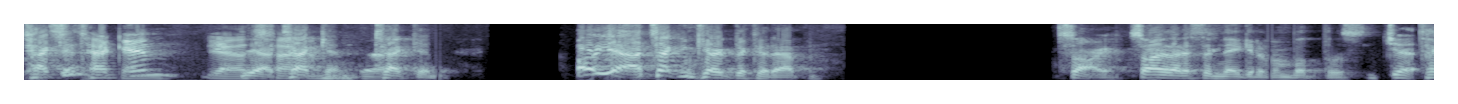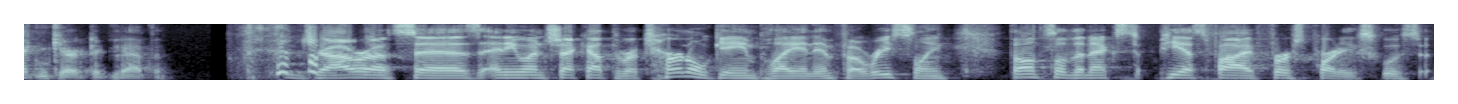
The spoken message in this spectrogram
Tekken. Tekken. Yeah, yeah, that's Tekken. Tekken. Oh yeah, a Tekken character could happen. Sorry, sorry that I said negative on both those. Ja- Tekken character could happen. Jara says, anyone check out the Returnal gameplay and info recently? Thoughts on the next PS5 first party exclusive?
